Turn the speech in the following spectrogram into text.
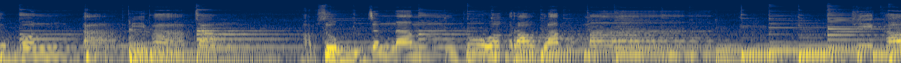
ทุกคนต่างมีภาพจำ ความสุขจะนำพวกเรากลับมา ที่เขา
